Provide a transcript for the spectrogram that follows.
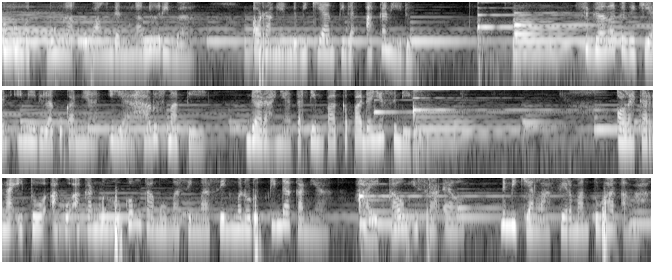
memungut bunga uang dan mengambil riba, orang yang demikian tidak akan hidup. Segala kekejian ini dilakukannya, ia harus mati, darahnya tertimpa kepadanya sendiri. Oleh karena itu, aku akan menghukum kamu masing-masing menurut tindakannya, hai kaum Israel. Demikianlah firman Tuhan Allah.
